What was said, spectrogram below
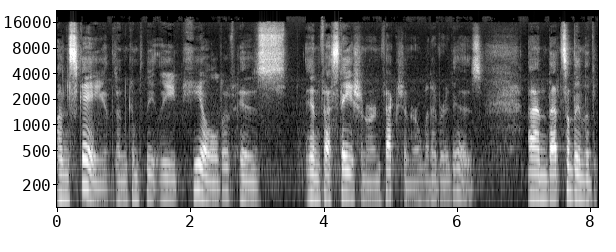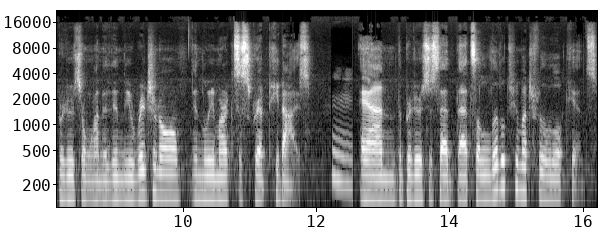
unscathed and completely healed of his infestation or infection or whatever it is. And that's something that the producer wanted. In the original, in Louis Marks' script, he dies. Hmm. And the producer said that's a little too much for the little kids.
